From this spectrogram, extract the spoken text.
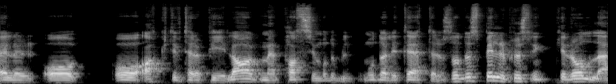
eller, og, og aktiv terapi, lag med passive modaliteter. Så det spiller plutselig ikke rolle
